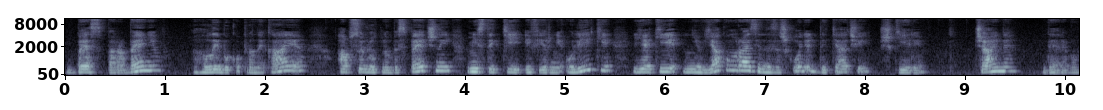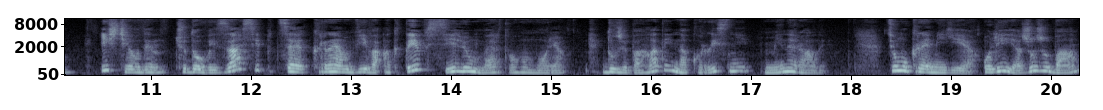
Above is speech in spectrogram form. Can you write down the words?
без парабенів, глибоко проникає, абсолютно безпечний, містить ті ефірні олійки, які ні в якому разі не зашкодять дитячій шкірі. Чайне дерево. І ще один чудовий засіб це крем Active з сіллю мертвого моря. Дуже багатий на корисні мінерали. В цьому кремі є олія жожоба,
